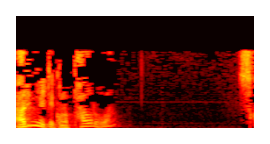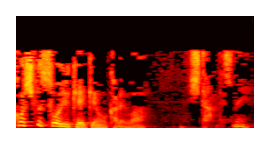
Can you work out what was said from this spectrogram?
ある意味においてこのパウロは少しずつそういう経験を彼はしたんですね。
